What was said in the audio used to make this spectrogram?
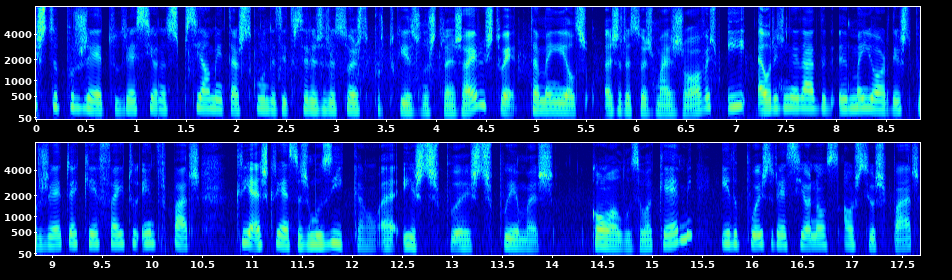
Este projeto direciona-se especialmente às segundas e terceiras gerações de portugueses no estrangeiro, isto é, também eles as gerações mais jovens, e a originalidade eh, maior deste projeto é que é feito entre pares. As crianças musicam uh, estes, estes poemas com a Luso Academy e depois direcionam-se aos seus pares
